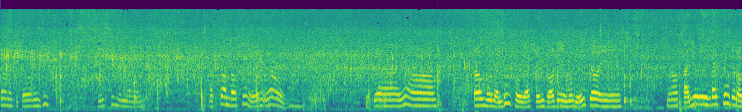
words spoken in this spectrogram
cho nó chỉ tàu chứ chứ chứ mình là nó trong đâu chứ nữa nữa thực ra nhá tao muốn đánh lúc thôi đã xin rõ thì muốn giữ chơi nó tại như ngay cho cho lò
